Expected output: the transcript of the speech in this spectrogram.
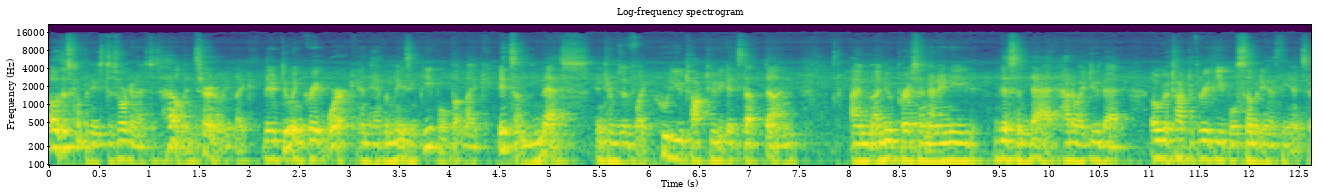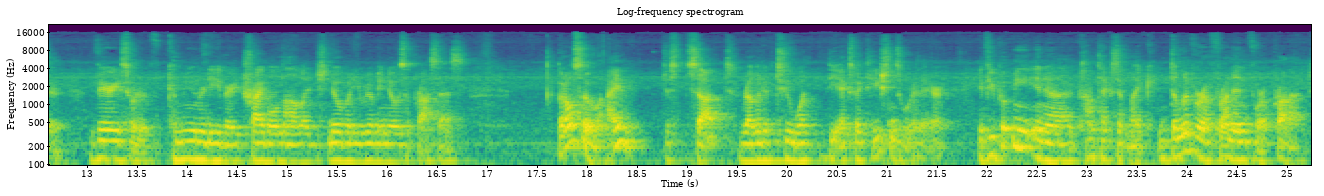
oh, this company is disorganized as hell internally. Like they're doing great work and they have amazing people, but like it's a mess in terms of like who do you talk to to get stuff done I'm a new person and I need this and that. How do I do that? Oh, go talk to three people, somebody has the answer. Very sort of community, very tribal knowledge. Nobody really knows the process. But also, I just sucked relative to what the expectations were there. If you put me in a context of like deliver a front end for a product,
